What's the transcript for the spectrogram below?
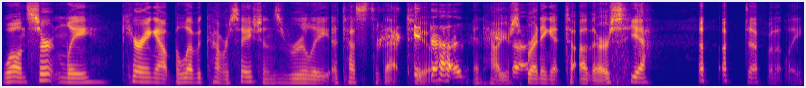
Well, and certainly carrying out beloved conversations really attests to that too, it does. and how it you're does. spreading it to others. Yeah, definitely.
